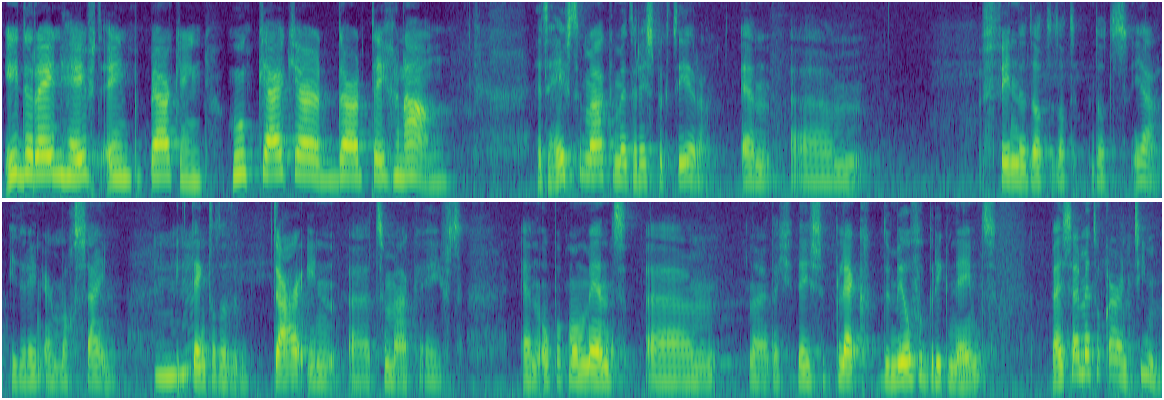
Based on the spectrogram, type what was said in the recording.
iedereen heeft een beperking. Hoe kijk je daar tegenaan? Het heeft te maken met respecteren. En um, vinden dat, dat, dat ja, iedereen er mag zijn. Mm -hmm. Ik denk dat het daarin uh, te maken heeft. En op het moment um, nou, dat je deze plek, de mailfabriek, neemt, wij zijn met elkaar een team.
